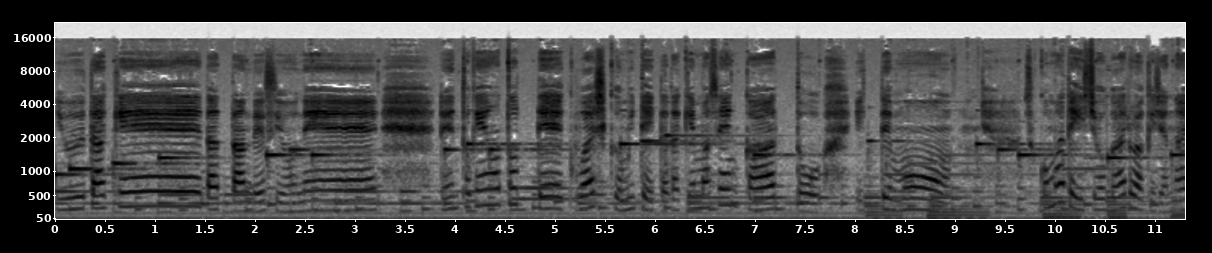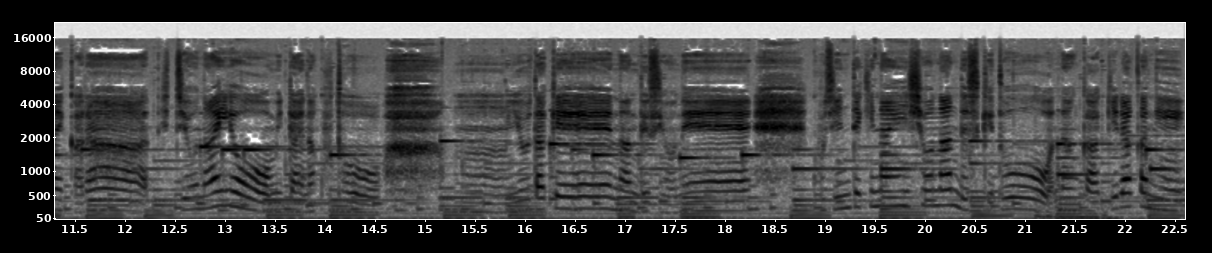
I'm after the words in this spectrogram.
言うだけだったんですよねレントゲンを取って詳しく見ていただけませんか？と言ってもそこまで異常があるわけじゃないから必要ないよみたいなことを、うん、だけなんですよね。個人的な印象なんですけどなんか明らかに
